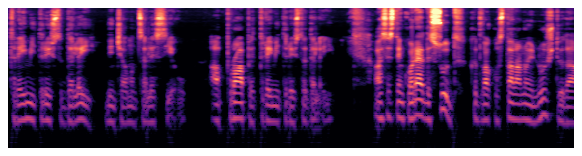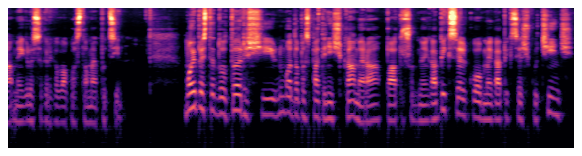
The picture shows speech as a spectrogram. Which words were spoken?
3300 de lei, din ce am înțeles eu aproape 3300 de lei. Asta este în Corea de Sud, cât va costa la noi nu știu, dar mi-e greu să cred că va costa mai puțin. Mă uit peste dotări și nu mă dă pe spate nici camera, 48 megapixel cu 8 megapixel și cu 5.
